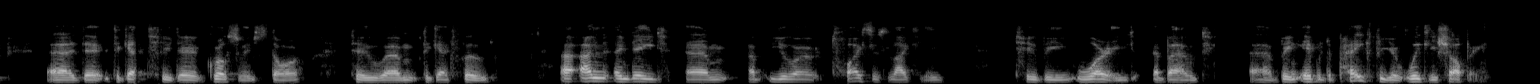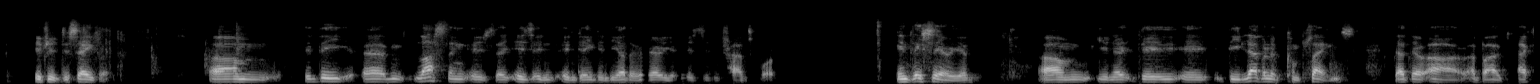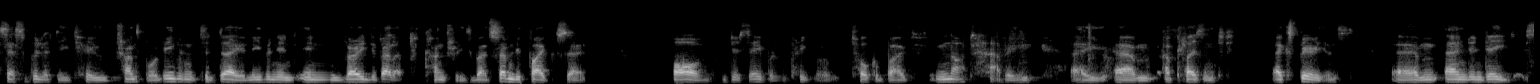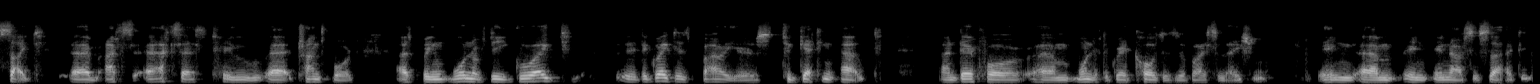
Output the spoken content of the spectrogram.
uh, the, to get to the grocery store to um, to get food. Uh, and indeed, um, uh, you are twice as likely to be worried about uh, being able to pay for your weekly shopping if you're disabled. Um, the um, last thing is that is in, indeed in the other area is in transport. In this area, um, you know, the, uh, the level of complaints that there are about accessibility to transport, even today, and even in, in very developed countries, about 75% of disabled people talk about not having a, um, a pleasant experience um, and indeed cite um, access, to uh, transport as being one of the great, the greatest barriers to getting out and therefore um, one of the great causes of isolation in, um, in, in our society.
